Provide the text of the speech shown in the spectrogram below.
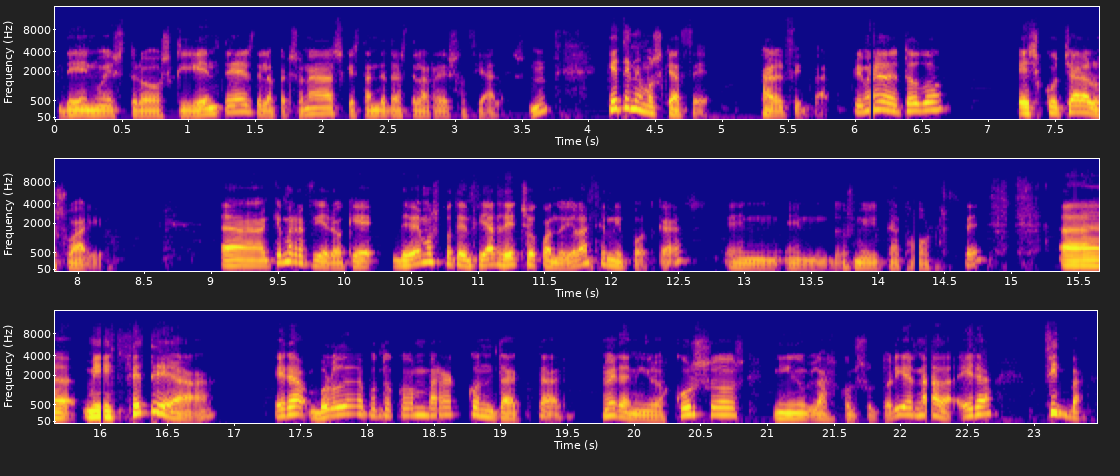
de nuestros clientes, de las personas que están detrás de las redes sociales. ¿Qué tenemos que hacer para el feedback? Primero de todo, escuchar al usuario. ¿A qué me refiero? Que debemos potenciar, de hecho, cuando yo lancé mi podcast en, 2014, ah, mi CTA era boluda.com barra contactar. No era ni los cursos, ni las consultorías, nada. Era feedback.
